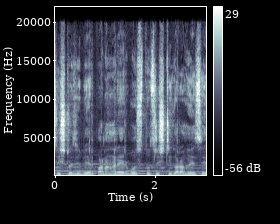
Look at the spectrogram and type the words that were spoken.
সৃষ্টজীবের পানাহারের বস্তু সৃষ্টি করা হয়েছে।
